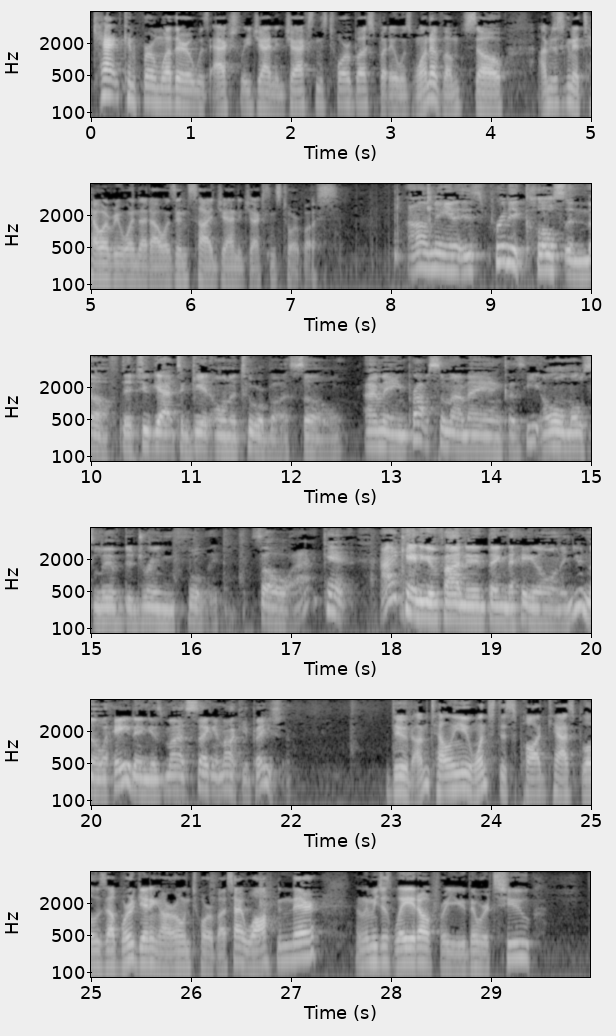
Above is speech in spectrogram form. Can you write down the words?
Can't confirm whether it was actually Janet Jackson's tour bus, but it was one of them. So I'm just gonna tell everyone that I was inside Janet Jackson's tour bus. I mean, it's pretty close enough that you got to get on a tour bus. So, I mean, props to my man because he almost lived the dream fully. So I can't, I can't even find anything to hate on. And you know, hating is my second occupation. Dude, I'm telling you, once this podcast blows up, we're getting our own tour bus. I walked in there, and let me just lay it out for you. There were two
